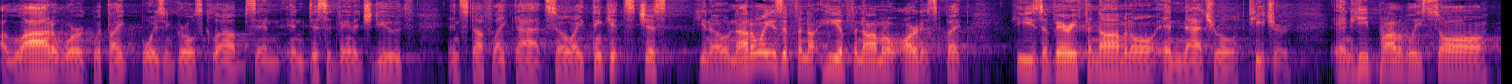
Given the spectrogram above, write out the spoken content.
a lot of work with like boys and girls clubs and, and disadvantaged youth and stuff like that. So I think it's just, you know, not only is he a phenomenal artist, but he's a very phenomenal and natural teacher. And he probably saw,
